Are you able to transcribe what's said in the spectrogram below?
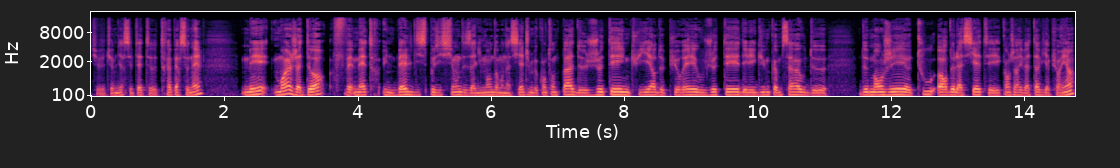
tu, vas me dire, c'est peut-être euh, très personnel. Mais moi, j'adore mettre une belle disposition des aliments dans mon assiette. Je me contente pas de jeter une cuillère de purée ou jeter des légumes comme ça ou de, de manger euh, tout hors de l'assiette et quand j'arrive à table, il n'y a plus rien.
